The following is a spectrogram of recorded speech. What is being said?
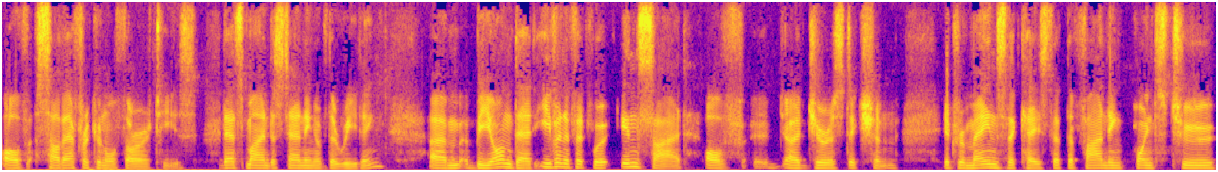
of South African authorities. That's my understanding of the reading. Um, beyond that, even if it were inside of uh, jurisdiction, it remains the case that the finding points to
